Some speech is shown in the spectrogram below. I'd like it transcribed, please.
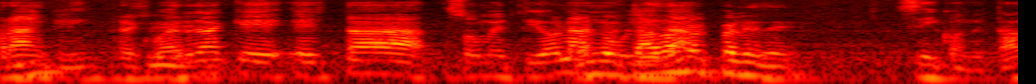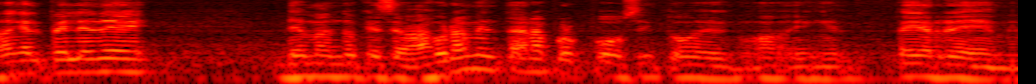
Franklin, recuerda que esta sometió la cuando Estaba en el PLD. Sí, cuando estaba en el PLD, demandó que se va a juramentar a propósito en, el PRM.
